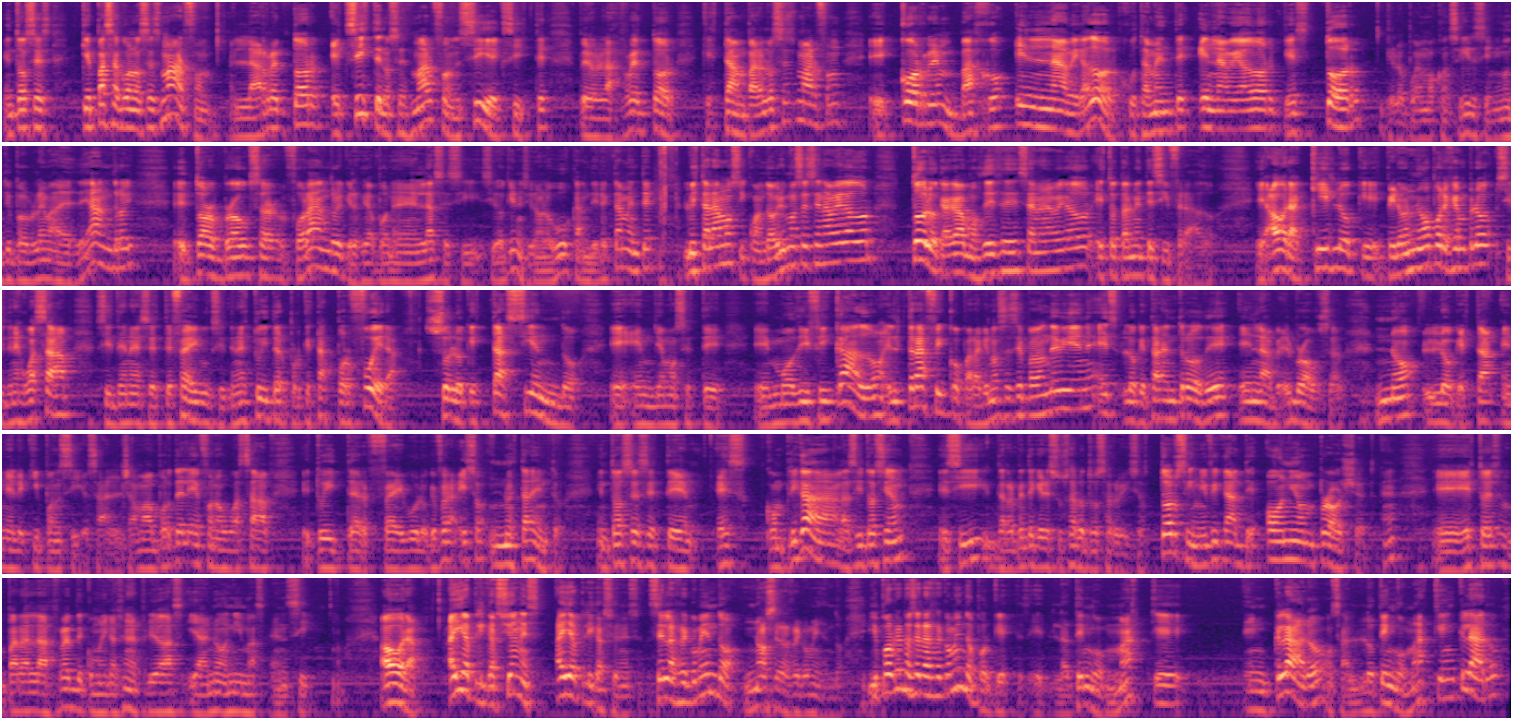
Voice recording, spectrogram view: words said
Entonces, ¿Qué pasa con los smartphones? La red Tor existe en los smartphones, sí existe, pero las red Tor que están para los smartphones eh, corren bajo el navegador, justamente el navegador que es Tor, que lo podemos conseguir sin ningún tipo de problema desde Android, eh, Tor Browser for Android, que les voy a poner el enlace si, si lo quieren, si no lo buscan directamente, lo instalamos y cuando abrimos ese navegador, todo lo que hagamos desde ese navegador es totalmente cifrado. Eh, ahora, ¿qué es lo que.? Pero no, por ejemplo, si tenés WhatsApp, si tenés este, Facebook, si tenés Twitter, porque estás por fuera. Solo que está siendo, eh, digamos, este, eh, modificado el tráfico para que no se sepa dónde viene, es lo que está dentro de el browser, no lo que está en el equipo en sí. O sea, el llamado por teléfono, WhatsApp, Twitter, Facebook, lo que fuera, eso no está dentro. Entonces, este, es complicada la situación eh, si de repente quieres usar otros servicios. Tor significa The Onion Project. ¿eh? Eh, esto es para las redes de comunicaciones privadas y anónimas en sí. Ahora, hay aplicaciones, hay aplicaciones. ¿Se las recomiendo? No se las recomiendo. ¿Y por qué no se las recomiendo? Porque la tengo más que en claro, o sea, lo tengo más que en claro,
